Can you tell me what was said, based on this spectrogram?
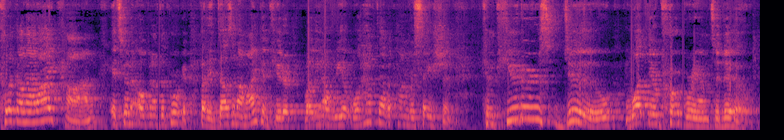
click on that icon, it's going to open up the program. But it doesn't on my computer. Well, you know, we, we'll have to have a conversation. Computers do what they're programmed to do.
